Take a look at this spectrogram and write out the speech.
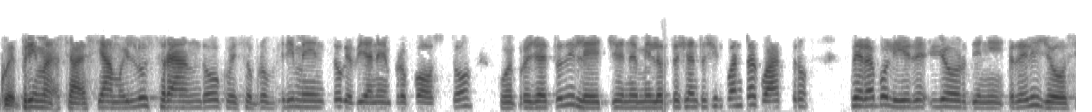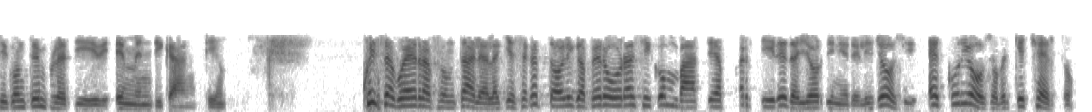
Dunque, prima stiamo illustrando questo provvedimento che viene proposto come progetto di legge nel 1854 per abolire gli ordini religiosi contemplativi e mendicanti. Questa guerra frontale alla Chiesa Cattolica per ora si combatte a partire dagli ordini religiosi. È curioso perché certo,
